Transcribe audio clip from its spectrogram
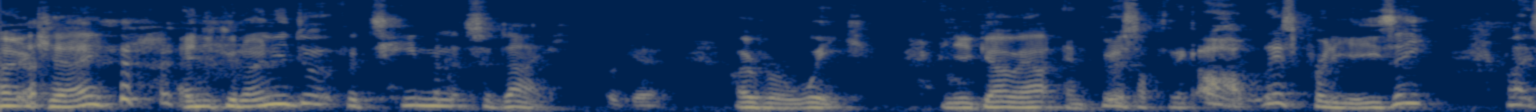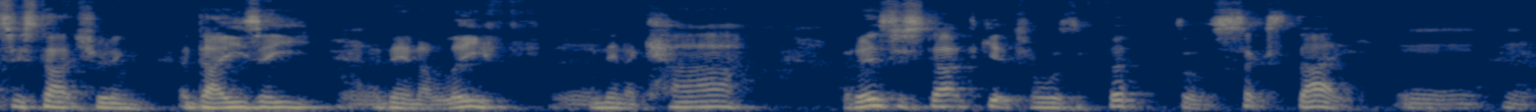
Okay? and you could only do it for 10 minutes a day. Okay. Over a week. And you go out and first off you think, oh, well, that's pretty easy. Right, so you start shooting a daisy and then a leaf and then a car. But as you start to get towards the fifth or the sixth day, Mhm.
